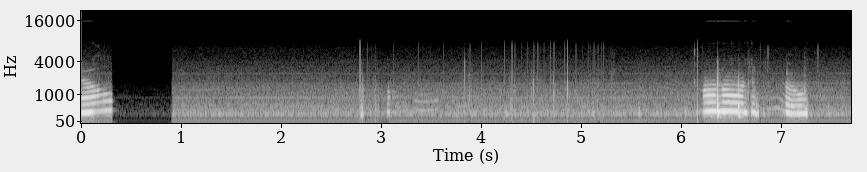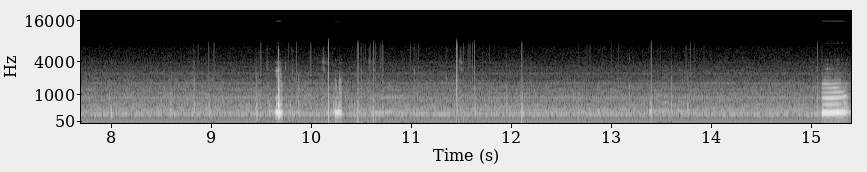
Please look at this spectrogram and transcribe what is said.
No? I don't know what to do. No?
